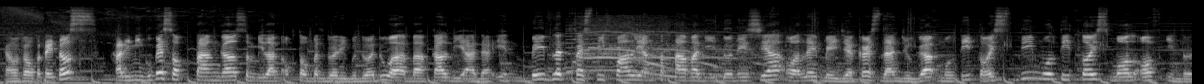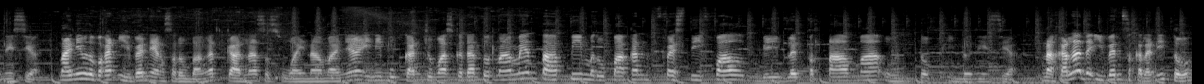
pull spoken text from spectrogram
Fellow Potatoes, hari Minggu besok tanggal 9 Oktober 2022 bakal diadain Beyblade Festival yang pertama di Indonesia oleh Beyjakers dan juga Multitoys di Multitoys Mall of Indonesia. Nah ini merupakan event yang seru banget karena sesuai namanya ini bukan cuma sekedar turnamen tapi merupakan festival Beyblade pertama untuk Indonesia. Nah karena ada event sekeren itu,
